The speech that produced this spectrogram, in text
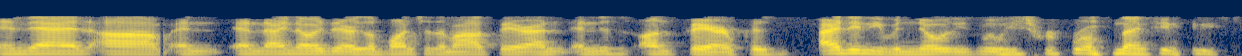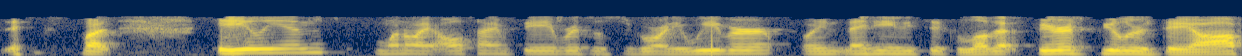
And then, um, and and I know there's a bunch of them out there, and, and this is unfair because I didn't even know these movies were from 1986. But Aliens, one of my all-time favorites, was Sigourney Weaver, 1986. Love that. Ferris Bueller's Day Off,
